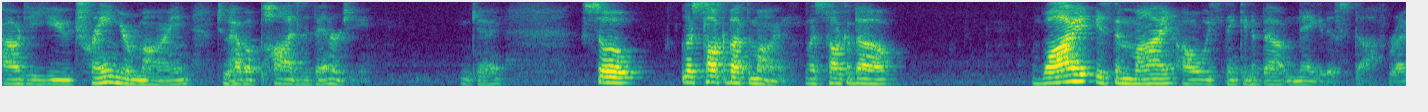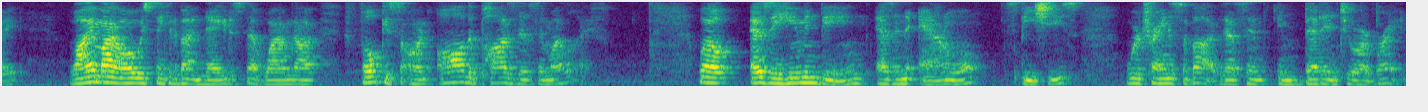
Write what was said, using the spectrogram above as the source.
How do you train your mind to have a positive energy? Okay. So let's talk about the mind. Let's talk about why is the mind always thinking about negative stuff, right? Why am I always thinking about negative stuff? Why I'm not focused on all the positives in my life? Well, as a human being, as an animal species, we're trained to survive. That's embedded into our brain.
